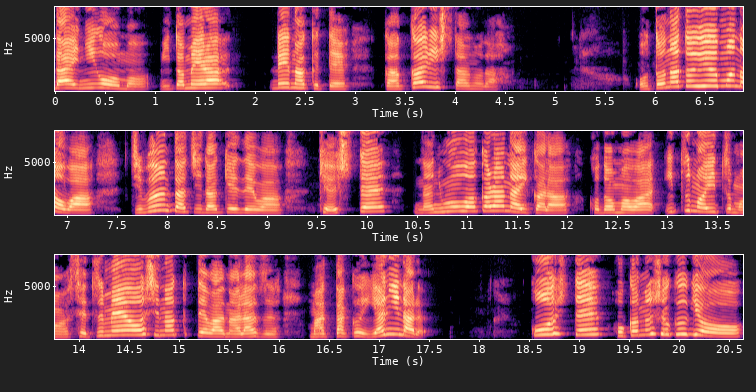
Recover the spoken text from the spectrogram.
第2号も認められなくて、がっかりしたのだ。大人というものは自分たちだけでは決して何もわからないから子供はいつもいつも説明をしなくてはならず全く嫌になる。こうして他の職業を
